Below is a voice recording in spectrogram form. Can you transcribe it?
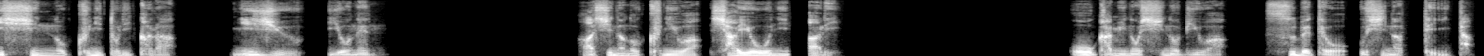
一心の国取りから24年。芦名の国は斜陽にあり狼の忍びはすべてを失っていた。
